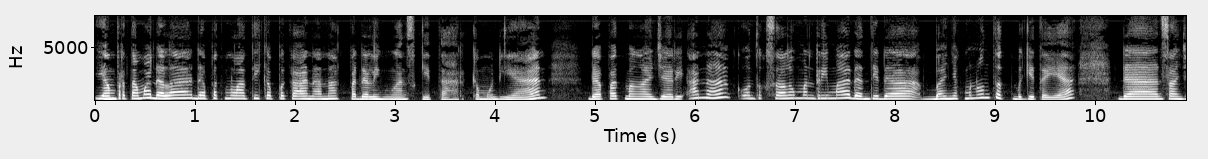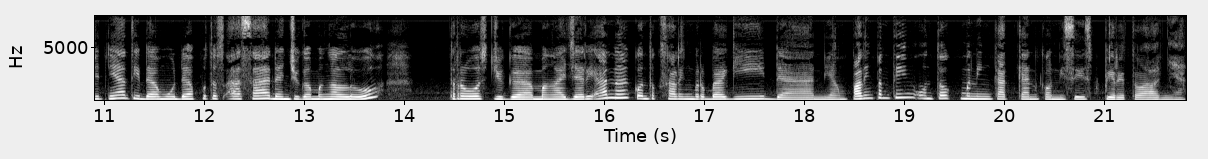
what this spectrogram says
Yang pertama adalah dapat melatih kepekaan anak pada lingkungan sekitar. Kemudian, dapat mengajari anak untuk selalu menerima dan tidak banyak menuntut begitu ya. Dan selanjutnya tidak mudah putus asa dan juga mengeluh terus juga mengajari anak untuk saling berbagi dan yang paling penting untuk meningkatkan kondisi spiritualnya.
